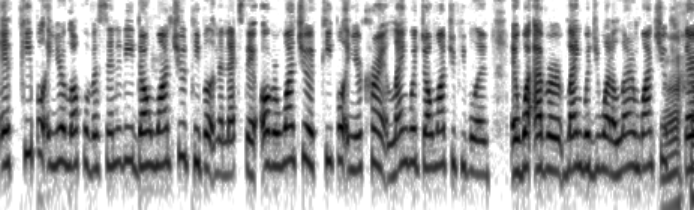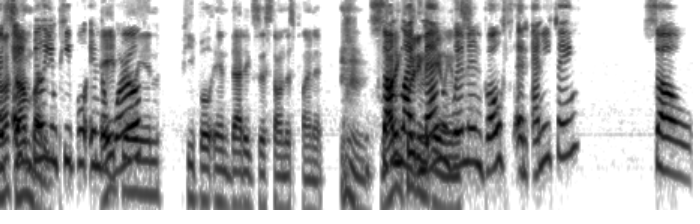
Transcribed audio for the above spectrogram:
If people in your local vicinity don't want you, people in the next day over want you. If people in your current language don't want you, people in in whatever language you want to learn want you. Uh-huh, There's eight somebody. billion people in the Eight world. billion people in that exist on this planet. Some like men, women, both, and anything. So,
